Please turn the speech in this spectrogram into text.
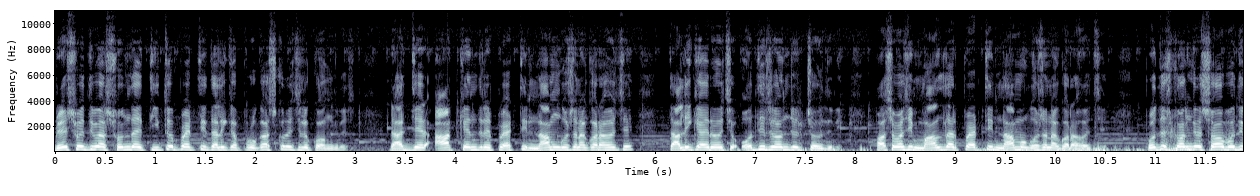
বৃহস্পতিবার সন্ধ্যায় তৃতীয় প্রার্থী তালিকা প্রকাশ করেছিল কংগ্রেস। রাজ্যের আট কেন্দ্রের প্রার্থীর নাম ঘোষণা করা হয়েছে। তালিকায় রয়েছে অধীর রঞ্জন চৌধুরী। পাশাপাশি মালদার প্রার্থীর নামও ঘোষণা করা হয়েছে। প্রদেশ কংগ্রেস সভাপতি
